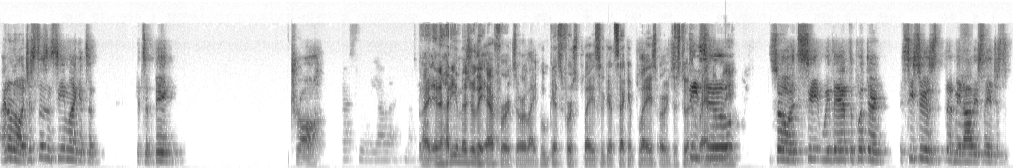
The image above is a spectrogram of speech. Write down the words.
I don't know. It just doesn't seem like it's a it's a big draw. Right, and how do you measure the efforts, or like who gets first place, who gets second place, or are you just doing Sisu, it randomly? So it's see, we they have to put their Sisu is. I mean, obviously, it just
